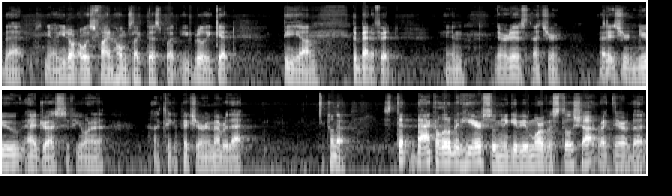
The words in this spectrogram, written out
that, you know, you don't always find homes like this, but you really get the, um, the benefit. And there it is. That's your, that is your new address if you want to uh, take a picture and remember that. So I'm to step back a little bit here. So I'm going to give you more of a still shot right there of the,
